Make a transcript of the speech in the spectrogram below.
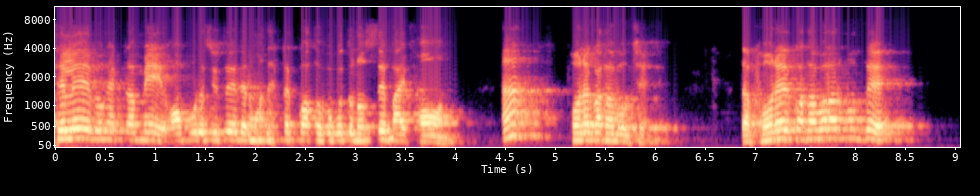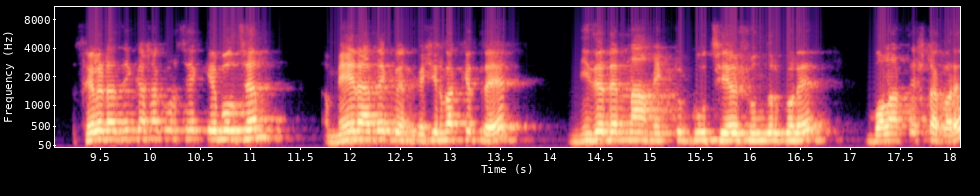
ছেলে এবং একটা মেয়ে অপরিচিত, এদের মধ্যে একটা কথোপকথন হচ্ছে বাই ফোন হ্যাঁ? ফোনে কথা বলছে। তা ফোনের কথা বলার মধ্যে ছেলেটা জিজ্ঞাসা করছে, কে বলছেন? মেয়েরা দেখবেন বেশিরভাগ ক্ষেত্রে নিজেদের নাম একটু গুছিয়ে সুন্দর করে বলার চেষ্টা করে।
